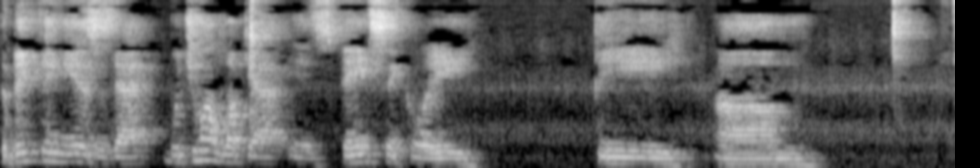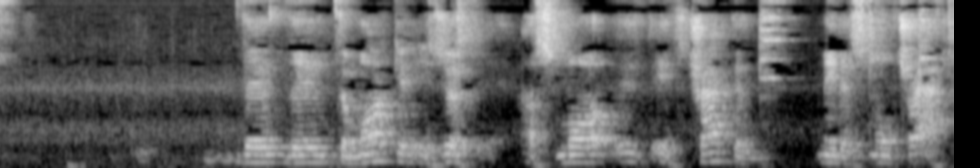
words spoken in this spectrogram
the big thing is, is that what you want to look at is basically the um, the the the market is just a small. It, it's tracked and made a small track,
